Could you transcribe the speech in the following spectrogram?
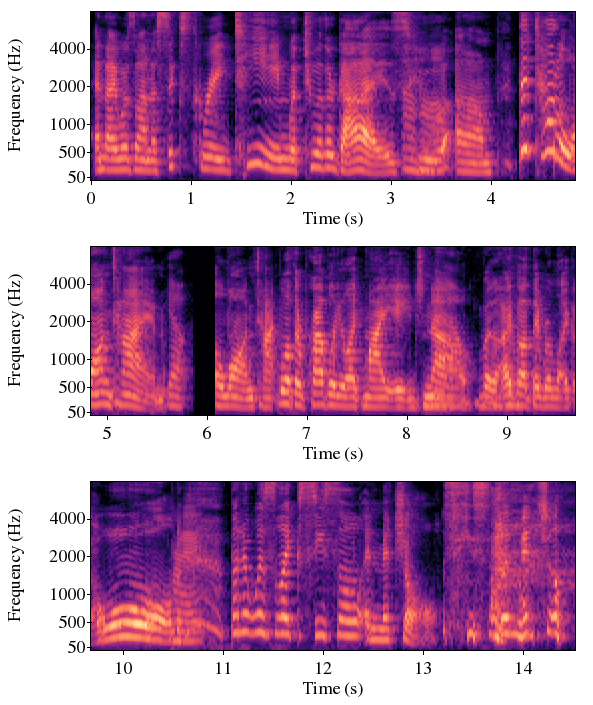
and I was on a sixth grade team with two other guys who Uh-huh. um, they taught a long time. Yeah. A long time. Well, they're probably like my age now, but I thought they were like old. Right. But it was like Cecil and Mitchell. Cecil and Mitchell.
